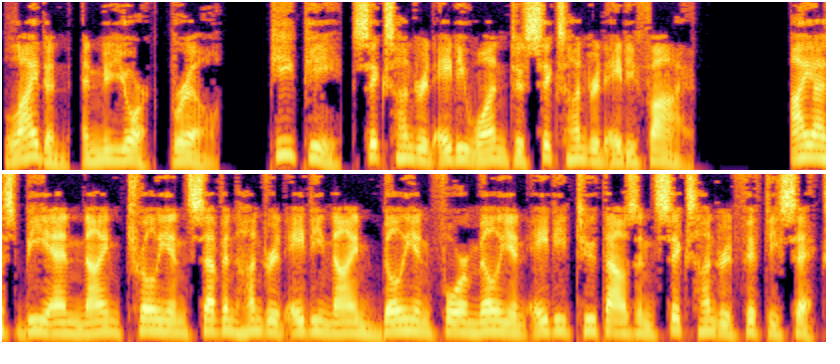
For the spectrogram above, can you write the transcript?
Leiden, and New York, Brill. pp. 681–685. ISBN 9789004082656.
